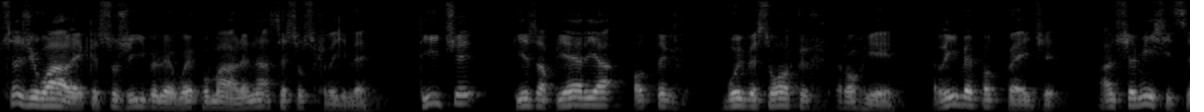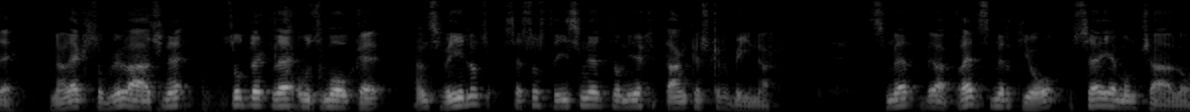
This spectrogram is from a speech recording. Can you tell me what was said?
Vse živale, ki so živele v eko malena, se so skrile. Tiče, ki je zapjerja od teh boj visokih rohje, ribe pod peče, a še misice, na lek so bile lačne, so tekle v zmoke, an svilus se so stisne do njih tanke škrbinah. Smer, pred smrtjo vse je molčalo,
